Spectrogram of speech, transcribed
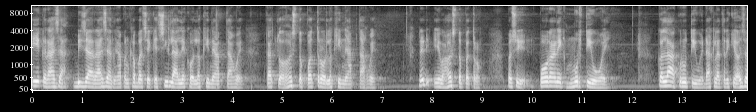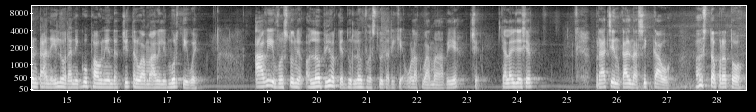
એક રાજા, બીજા રાજાને આપણને ખબર છે કે શિલાલેખો લખીને આપતા હોય, કાં તો હસ્તપત્રો લખીને આપતા હોય. રેડી એવા હસ્તપત્રો. પછી પૌરાણિક મૂર્તિઓ હોય, કલાકૃતિ હોય, દાખલા તરીકે અજંટા અને ઇલોરાની ગુફાઓની અંદર ચિતરવામાં આવેલી મૂર્તિ હોય. આવી વસ્તુને અલભ્ય કે દુર્લભ વસ્તુ તરીકે ઓળખવામાં આવે છે. ખ્યાલ આવી જાય છે પ્રાચીન કાળના સિક્કાઓ, હસ્તપ્રતો,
